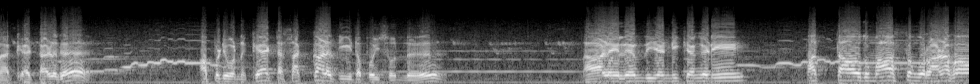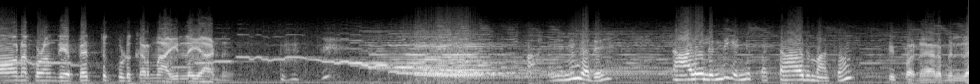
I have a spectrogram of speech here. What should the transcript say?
நான் கேட்டாளுக? அப்படி ஒண்ணு கேட்ட சக்காலத்திக்கிட்ட போய் சொல்லு. நாளையில இருந்து எண்ணிக்கங்கடி. பத்தாவது மாசம் ஒரு அழகான குழந்தைய பெத்து கொடுக்கறனா இல்லையான்னு? என்னங்க அது நாளையில இருந்து எண்ணி பத்தாவது மாசம்? இப்ப நேரம் இல்ல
